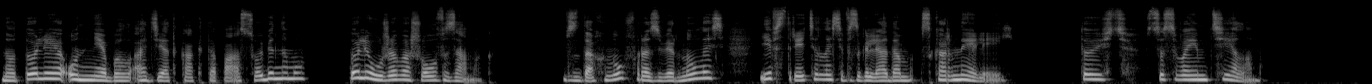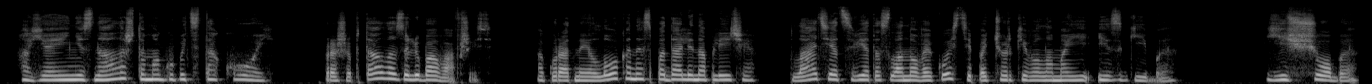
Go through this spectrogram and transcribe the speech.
но то ли он не был одет как-то по-особенному, то ли уже вошел в замок. Вздохнув, развернулась и встретилась взглядом с Корнелией, то есть со своим телом. «А я и не знала, что могу быть такой», — прошептала, залюбовавшись. Аккуратные локоны спадали на плечи, платье цвета слоновой кости подчеркивало мои изгибы. Еще бы!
